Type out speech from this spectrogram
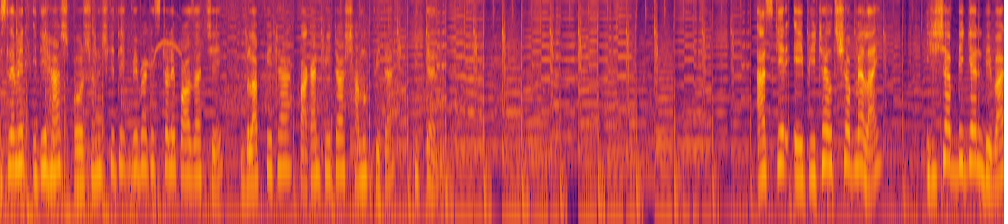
ইসলামের ইতিহাস ও সাংস্কৃতিক বিভাগ স্টলে পাওয়া যাচ্ছে গোলাপ পিঠা, পাকান পিঠা, শামুক পিঠা ইত্যাদি। আজকের এই পিঠা উৎসব মেলায় হিসাব বিজ্ঞান বিভাগ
